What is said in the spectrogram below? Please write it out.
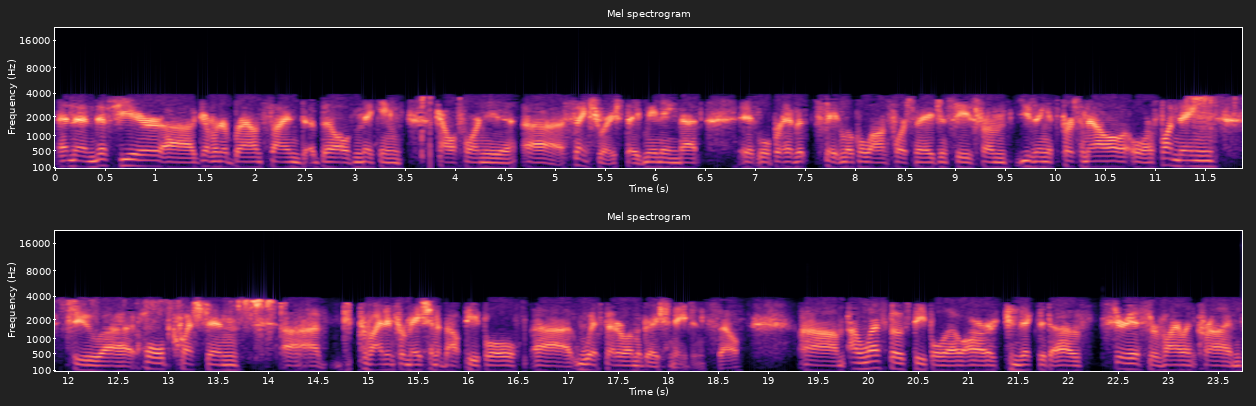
And then this year, uh, Governor Brown signed a bill making California uh, a sanctuary state, meaning that it will prohibit state and local law enforcement agencies from using its personnel or funding to uh, hold, question, uh, provide information about people uh, with federal immigration agents. So um, unless those people though are convicted of serious or violent crimes.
